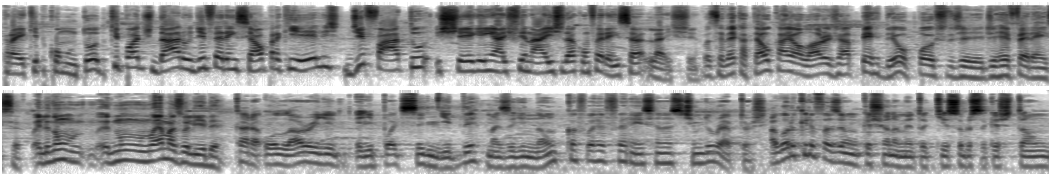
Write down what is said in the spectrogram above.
para a equipe como um todo, que pode dar o diferencial para que eles, de fato, cheguem às finais da Conferência Leste. Você vê que até o Kyle Lowry já perdeu o posto de, de referência. Ele não, ele não, não é mais o líder. Cara, o Lowry, ele, ele pode ser líder, mas ele nunca foi referência nesse time do Raptors. Agora eu queria fazer um questionamento aqui sobre essa questão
